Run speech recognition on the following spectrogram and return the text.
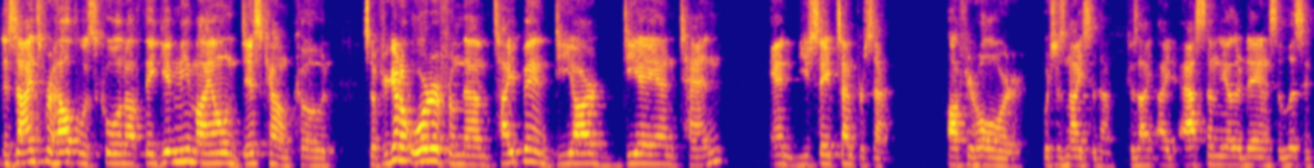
Designs for Health was cool enough. They give me my own discount code. So if you're going to order from them, type in DRDAN10 and you save 10% off your whole order, which is nice of them. Because I, I asked them the other day and I said, listen,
